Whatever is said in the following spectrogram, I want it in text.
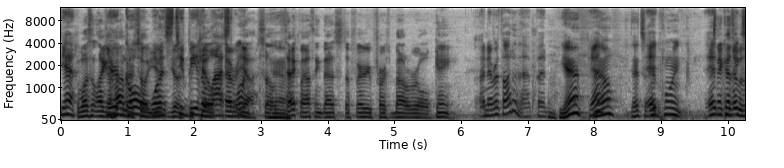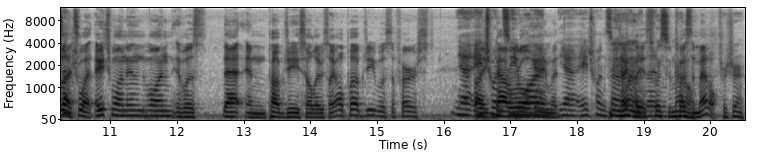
Yeah, It wasn't like a hundred. So you was you to had be the kill last every, one. Yeah. So Yeah. technically, I think that's the very first battle royal game. I never thought of that, but mm. Yeah, Yeah. no, that's a good point. it because it was sense. like what H one N one. It was that and PUBG. So they was like, oh, PUBG was the first yeah, like, H one battle Z royal game, one, but yeah, H one Z No, one. no, technically it's it's Twisted Metal. Twisted Metal. For sure.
